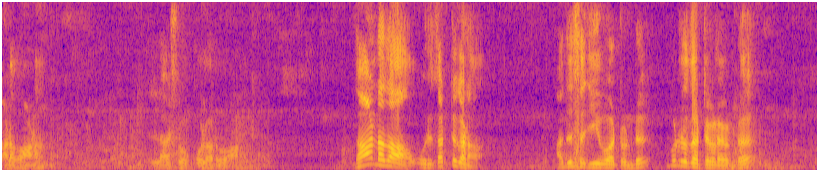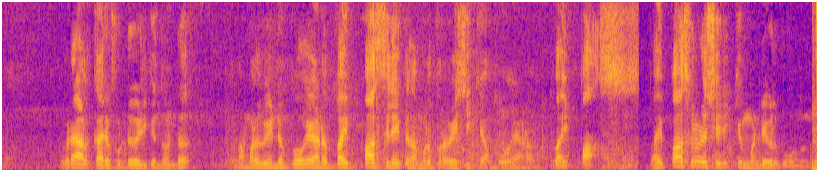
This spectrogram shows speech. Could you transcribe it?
അടവാണ്. എല്ലാ ഷോപ്പുകളും അടവാണ്. ദാണ്ടതാ ഒരു തട്ടുകട. അത് സജീവമായിട്ടുണ്ട്. ഇവിടെ ഒരു തട്ടുകടയുണ്ട്. ഇവിടെ ആൾക്കാർ ഫുഡ് കഴിക്കുന്നുണ്ട്. നമ്മൾ വീണ്ടും പോവുകയാണ്. ബൈപ്പാസിലേക്ക് നമ്മൾ പ്രവേശിക്കാൻ പോവുകയാണ്. ബൈപ്പാസ് ബൈപ്പാസിലൂടെ ശരിക്കും വണ്ടികൾ പോകുന്നുണ്ട്.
